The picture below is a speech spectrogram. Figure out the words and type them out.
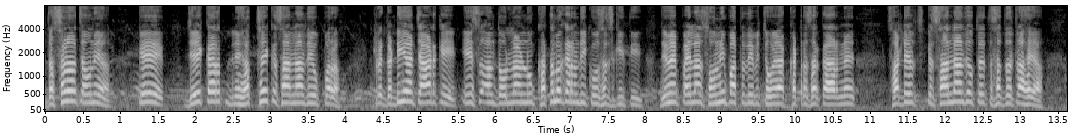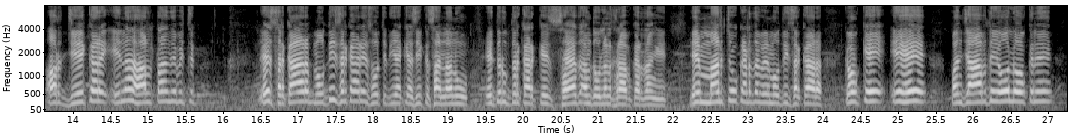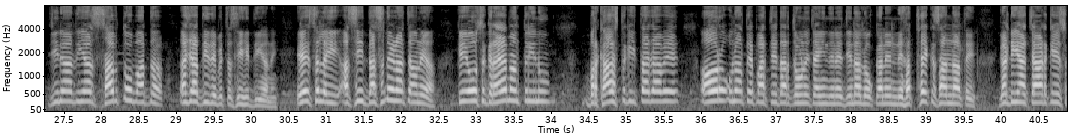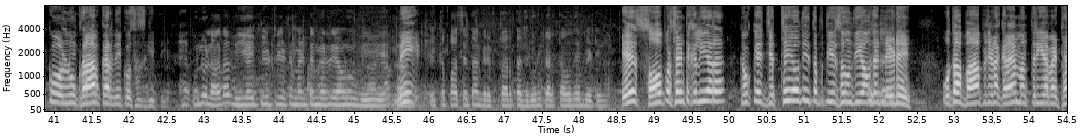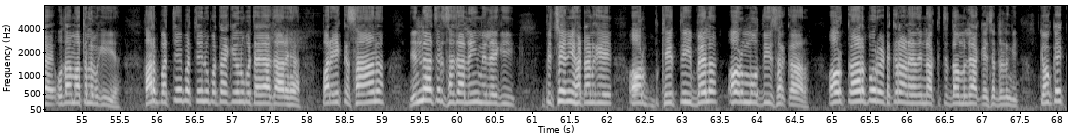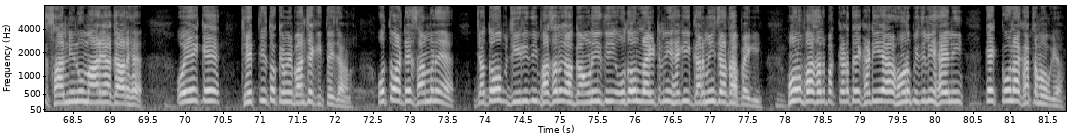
ਦੱਸਣਾ ਚਾਹੁੰਦੇ ਆ ਕਿ ਜੇਕਰ ਨਿਹੱਥੇ ਕਿਸਾਨਾਂ ਦੇ ਉੱਪਰ ਟਰ- ਗੱਡੀਆਂ ਚਾੜ ਕੇ ਇਸ ਅੰਦੋਲਨ ਨੂੰ ਖਤਮ ਕਰਨ ਦੀ ਕੋਸ਼ਿਸ਼ ਕੀਤੀ, ਜਿਵੇਂ ਪਹਿਲਾਂ ਸੋਨੀਪਤ ਦੇ ਵਿੱਚ ਹੋਇਆ, ਖੱਟਰ ਸਰਕਾਰ ਨੇ ਸਾਡੇ ਕਿਸਾਨਾਂ ਦੇ ਉੱਤੇ ਤਸੱਦਦ ਢਾਹਿਆ ਔਰ ਜੇਕਰ ਇਹਨਾਂ ਹਾਲਤਾਂ ਦੇ ਵਿੱਚ ਇਹ ਸਰਕਾਰ, ਮੋਦੀ ਸਰਕਾਰ ਇਹ ਸੋਚਦੀ ਹੈ ਕਿ ਅਸੀਂ ਕਿਸਾਨਾਂ ਨੂੰ ਇੱਧਰ ਉੱਧਰ ਕਰਕੇ ਸ਼ਾਇਦ ਅੰਦੋਲਨ ਖਰਾਬ ਕਰ ਦਾਂਗੇ। ਇਹ ਮਨ ਚੋਂ ਕੱਢ ਦੇਵੇ ਮੋਦੀ ਸਰਕਾਰ, ਕਿਉਂਕਿ ਇਹ ਪੰਜਾਬ ਦੇ ਉਹ ਲੋਕ ਨੇ ਜਿਨ੍ਹਾਂ ਦੀਆਂ ਸਭ ਤੋਂ ਵੱਧ ਆਜ਼ਾਦੀ ਦੇ ਵਿੱਚ ਸ਼ਹੀਦੀਆਂ ਨੇ। ਇਸ ਲਈ ਅਸੀਂ ਦੱਸ ਦੇਣਾ ਚਾਹੁੰਦੇ ਹਾਂ ਕਿ ਉਸ ਗ੍ਰਹਿ ਮੰਤਰੀ ਨੂੰ ਬਰਖਾਸਤ ਕੀਤਾ ਜਾਵੇ ਔਰ ਉਹਨਾਂ ਤੇ ਪਰਚੇ ਦਰਜ ਹੋਣੇ ਚਾਹੀਦੇ ਨੇ, ਜਿਨ੍ਹਾਂ ਲੋਕਾਂ ਨੇ ਨਿਹੱਥੇ ਕਿਸਾਨਾਂ ਤੇ ਗੱਡੀਆਂ ਚਾੜ ਕੇ ਇਸ ਘੋਲ ਨੂੰ ਖਰਾਬ ਕਰਨ ਦੀ ਕੋਸ਼ਿਸ਼ ਕੀਤੀ। ਹੈ ਉਹਨੂੰ ਲੱਗਦਾ ਵੀਆਈਪੀ ਟ੍ਰੀਟਮੈਂਟ ਮਿਲ ਰਿਹਾ ਉਹਨੂੰ ਵੀ ਨਹੀਂ। ਇੱਕ ਪਾਸੇ ਤਾਂ ਗ੍ਰਿਫਤਾਰ ਤਾਂ ਜ਼ਰੂਰ ਕਰਤਾ ਉਹਦੇ ਬੇਟੇ ਨੂੰ। ਇਹ 100% ਕਲੀਅਰ ਹੈ ਕਿਉਂਕਿ ਜਿੱਥੇ ਉਹਦੀ ਤਫਤੀਸ਼ ਹੁੰਦੀ ਹੈ ਉਹਦੇ ਨੇੜੇ ਉਹਦਾ ਬਾਪ ਜਿਹੜਾ ਗ੍ਰਹਿ ਮੰਤਰੀ ਆ ਬੈਠਾ ਹੈ ਉਹਦਾ ਮਤਲਬ ਕੀ ਹੈ? ਹਰ ਬੱਚੇ ਬੱਚੇ ਨੂੰ ਪਤਾ ਕਿ ਉਹਨੂੰ ਬਚਾਇਆ ਜਾ ਰਿਹਾ ਪਰ ਇਹ ਕਿਸਾਨ ਜਿੰਨਾ ਚਿਰ ਸਜ਼ਾ ਨਹੀਂ ਮਿਲੇਗੀ ਪਿੱਛੇ ਨਹੀਂ ਹਟਣਗੇ ਔਰ ਖੇਤੀ ਬਿੱਲ ਔਰ ਮੋਦੀ ਸਰਕਾਰ ਔਰ ਕਾਰਪੋਰੇਟ ਘਰਾਣਿਆਂ ਦੇ ਨੱਕ 'ਚ ਦਮ ਲਿਆ ਕੇ ਛੱਡਣਗੇ ਕਿਉਂਕਿ ਕਿਸਾਨੀ ਨੂੰ ਮਾਰਿਆ ਜਾ ਰਿਹਾ ਹੈ। ਉਹ ਇਹ ਕਿ ਖੇਤੀ ਤੋਂ ਕਿਵੇਂ ਵਾਂਝੇ ਕੀਤੇ ਜਾਣ। ਉਹ ਤੁਹਾਡੇ ਸਾਹਮਣੇ ਹੈ। ਜਦੋਂ ਜੀਰੀ ਦੀ ਫਸਲ ਉਗਾਉਣੀ ਸੀ, ਉਦੋਂ ਲਾਈਟ ਨਹੀਂ ਹੈਗੀ, ਗਰਮੀ ਜ਼ਿਆਦਾ ਪੈ ਗਈ। ਹੁਣ ਫਸਲ ਪੱਕਣ ਤੇ ਖੜੀ ਆ ਹੁਣ ਬਿਜਲੀ ਹੈ ਨਹੀਂ ਕਿ ਕੋਲਾ ਖਤਮ ਹੋ ਗਿਆ।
